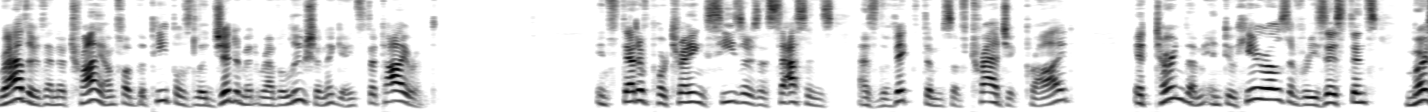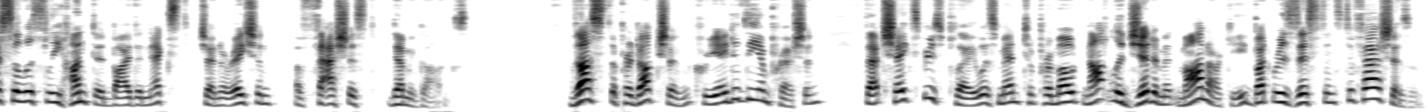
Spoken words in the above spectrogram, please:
rather than a triumph of the people's legitimate revolution against a tyrant. Instead of portraying Caesar's assassins as the victims of tragic pride, it turned them into heroes of resistance mercilessly hunted by the next generation of fascist demagogues. Thus, the production created the impression that Shakespeare's play was meant to promote not legitimate monarchy, but resistance to fascism.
